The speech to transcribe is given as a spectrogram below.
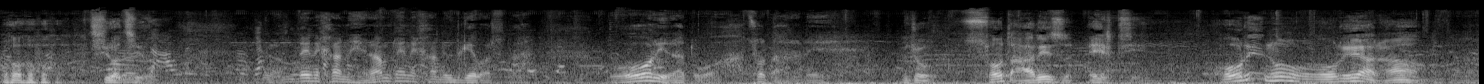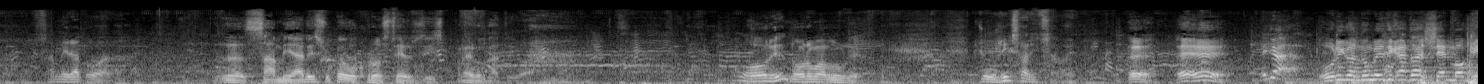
ციო ციო რამდენი ხანი, რამდენი ხანი ვდგევარს და ორი რატოა? ცოტა არ არის. ბიჭო ცოტა არის ერთი ორი ნუ ორი არა სამი რატო არა? სამი არის უკვე ოქროს თევზის პრეროგატივა ორი ნორმალურია ბიჭო რიქს არიცავენ? ე ე ე ეჯა ორი გა ნომედი ხატა შენ მოგი.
